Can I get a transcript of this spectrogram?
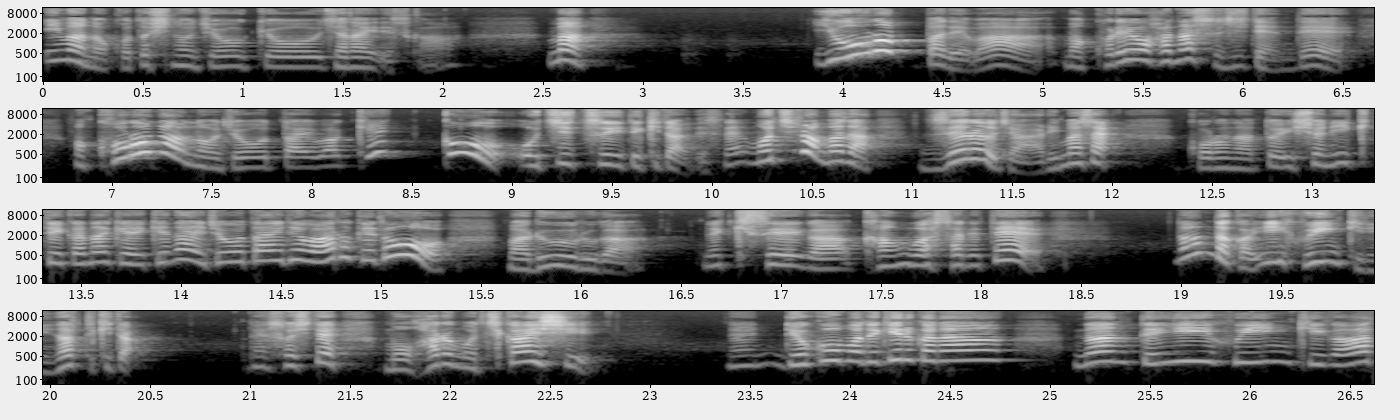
今の今年の状況じゃないですか？まあヨーロッパでは、まあ、これを話す時点で、まあ、コロナの状態は結構落ち着いてきたんですね。もちろんまだゼロじゃありません。コロナと一緒に生きていかなきゃいけない状態ではあるけど、まあ、ルールが、ね、規制が緩和されてなんだかいい雰囲気になってきた、ね、そしてもう春も近いし、ね、旅行もできるかななんていい雰囲気があっ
